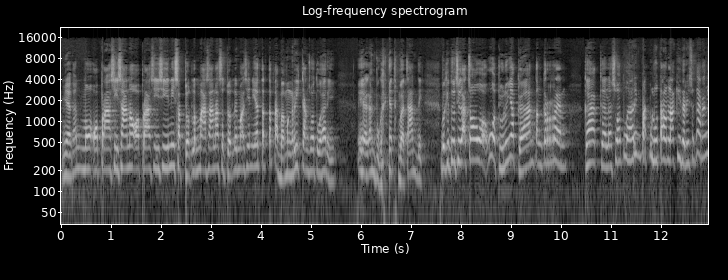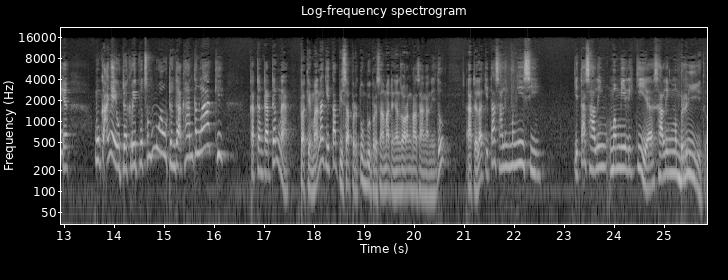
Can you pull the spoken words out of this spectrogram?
Ya kan, mau operasi sana, operasi sini, sedot lemak sana, sedot lemak sini, ya tetap tambah mengerikan suatu hari. Ya kan, bukannya tambah cantik. Begitu juga cowok, wah dulunya ganteng, keren gagal lah suatu hari 40 tahun lagi dari sekarang ya mukanya ya udah keriput semua udah nggak ganteng lagi kadang-kadang nah bagaimana kita bisa bertumbuh bersama dengan seorang pasangan itu adalah kita saling mengisi kita saling memiliki ya saling memberi itu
